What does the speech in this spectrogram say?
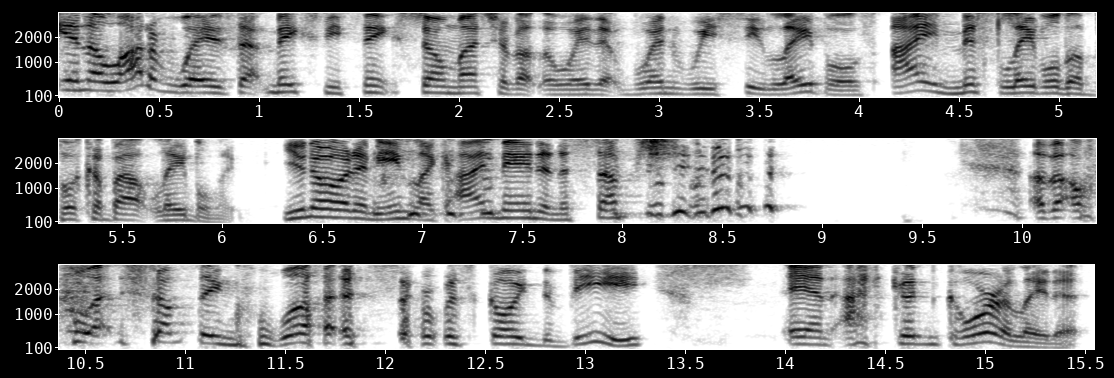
in a lot of ways that makes me think so much about the way that when we see labels, I mislabeled a book about labeling. You know what I mean? Like I made an assumption about what something was or was going to be, and I couldn't correlate it.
